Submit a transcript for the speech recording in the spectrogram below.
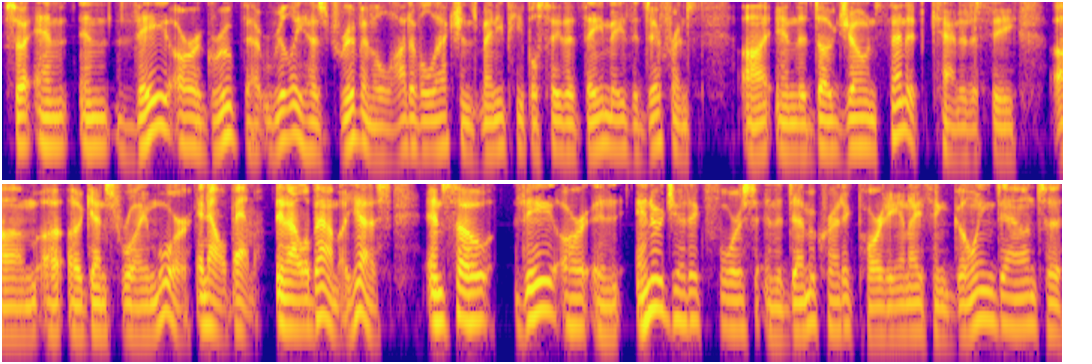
So and and they are a group that really has driven a lot of elections. Many people say that they made the difference uh, in the Doug Jones Senate candidacy um, uh, against Roy Moore in Alabama. In Alabama, yes. And so they are an energetic force in the Democratic Party, and I think going down to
